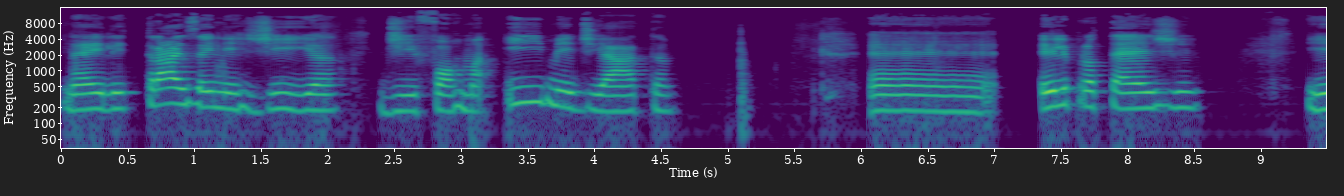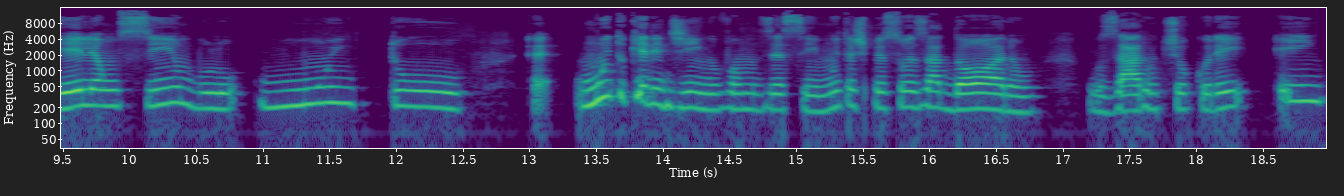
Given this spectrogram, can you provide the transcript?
né, ele traz a energia de forma imediata. É, ele protege e ele é um símbolo muito é, muito queridinho, vamos dizer assim. Muitas pessoas adoram usar um chokurei em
